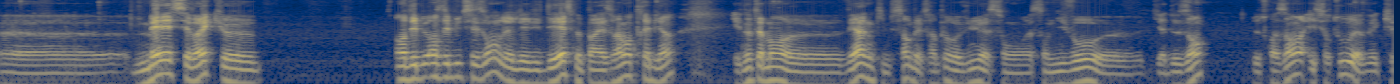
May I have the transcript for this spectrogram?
Euh, mais c'est vrai que en, début, en ce début de saison, les, DS me paraissent vraiment très bien. Et notamment euh, Verne, qui me semble être un peu revenu à son, à son niveau euh, d'il y a deux ans, deux, trois ans. Et surtout, avec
